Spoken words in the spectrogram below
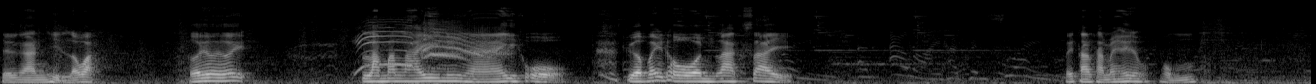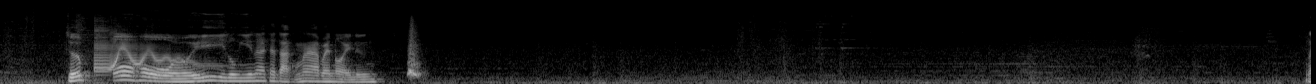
เจองานหินแล้วว่ะเฮ้ยเฮ้ยเฮ้ยลำอะไรนี่ไงโอ้เกือบไม่โดนลากไส้ An ally has been slain. เฮ้ยตามทันไหมให้ผมจึ๊บโอ้โหลุงนี้น่าจะดักหน้าไปหน่อยนึงใน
